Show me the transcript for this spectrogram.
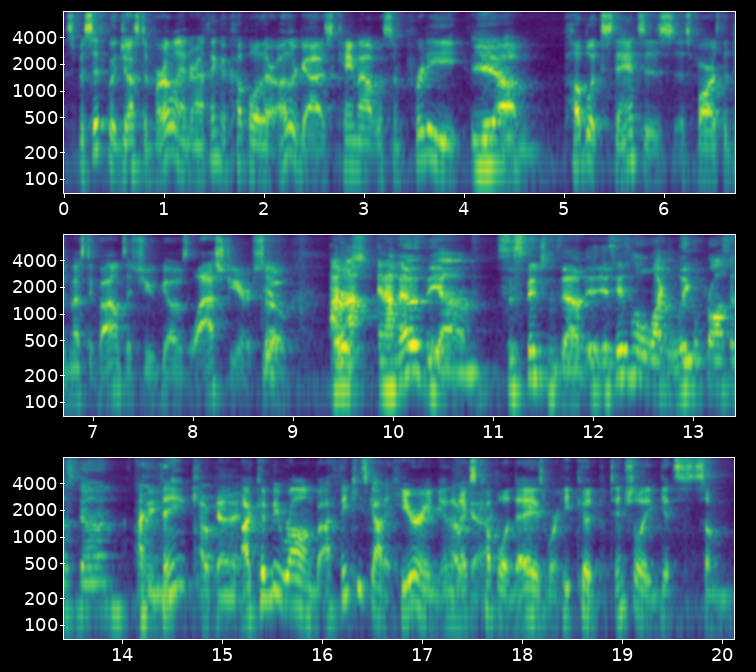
specifically, Justin Verlander, I think a couple of their other guys came out with some pretty Yeah. um, public stances as far as the domestic violence issue goes last year. So I, there's, I, and I know the um, suspensions of is his whole like legal process done? I think- okay. I could be wrong, but I think he's got a hearing in the next couple of days where he could potentially get some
